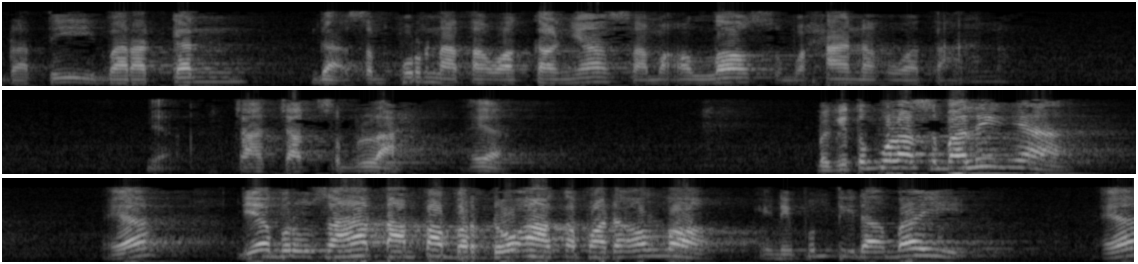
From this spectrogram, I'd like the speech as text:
Berarti ibaratkan nggak sempurna tawakalnya sama Allah Subhanahu wa taala. Ya, cacat sebelah, ya. Begitu pula sebaliknya. Ya, dia berusaha tanpa berdoa kepada Allah. Ini pun tidak baik. Ya.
